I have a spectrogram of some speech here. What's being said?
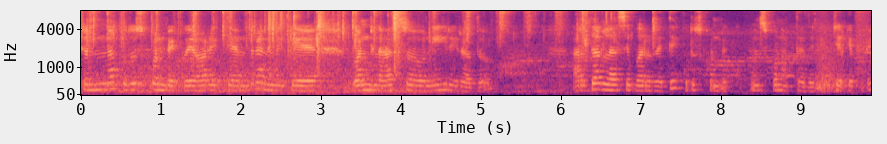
ಚೆನ್ನಾಗಿ ಕುದಿಸ್ಕೊಳ್ಬೇಕು ಯಾವ ರೀತಿ ಅಂದರೆ ನಿಮಗೆ ಒಂದು ಗ್ಲಾಸು ನೀರಿರೋದು. ಅರ್ಧ ಗ್ಲಾಸಿಗೆ ಬರೋ ರೀತಿ ಕುದಿಸ್ಕೊಳ್ಬೇಕು ಒಂದು ಸ್ಪೂನ್ ಹಾಕ್ತಾಯಿದ್ದೀನಿ ಜೀರಿಗೆ ಪುಡಿ.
